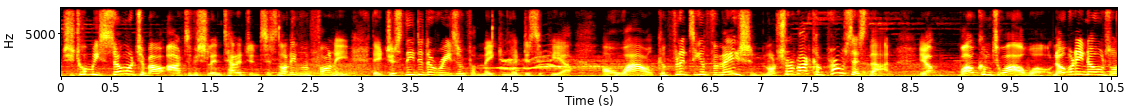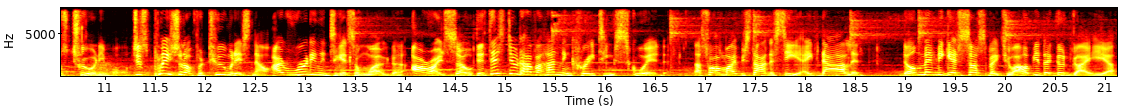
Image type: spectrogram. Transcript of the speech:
She taught me so much about artificial intelligence. It's not even funny. They just needed a reason for making her disappear. Oh wow, conflicting information. Not sure if I can process that. Yep, welcome to our world. Nobody knows what's true anymore. Just please shut up for two minutes now. I really need to get some work done. Alright, so did this dude have a hand in creating squid? That's what I might be starting to see. Hey, darling. Don't make me get suspect you. I hope you're the good guy here.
